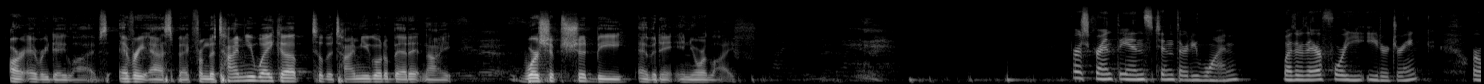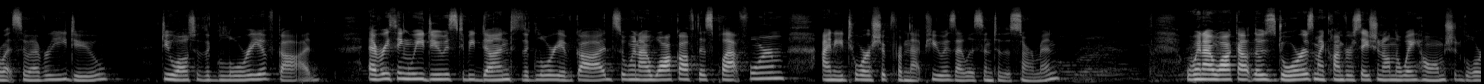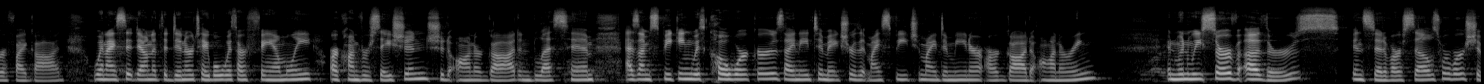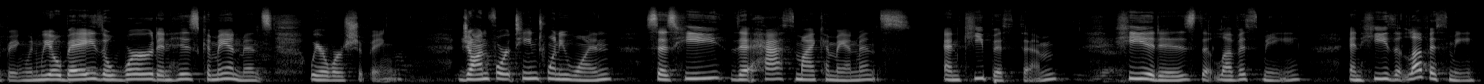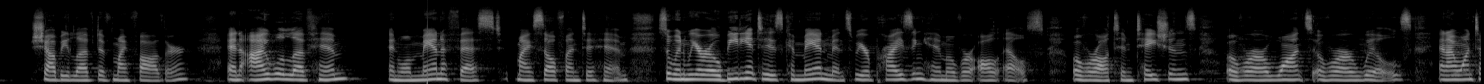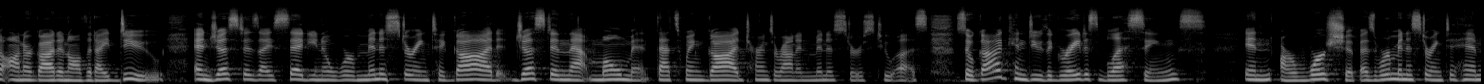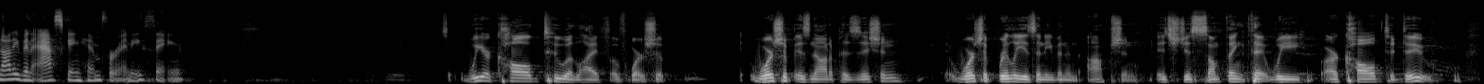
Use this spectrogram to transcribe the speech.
our everyday lives, every aspect. From the time you wake up till the time you go to bed at night, Amen. worship should be evident in your life. 1 Corinthians 10:31 Whether therefore ye eat or drink or whatsoever ye do do all to the glory of God. Everything we do is to be done to the glory of God. So when I walk off this platform, I need to worship from that pew as I listen to the sermon. When I walk out those doors, my conversation on the way home should glorify God. When I sit down at the dinner table with our family, our conversation should honor God and bless Him. As I'm speaking with coworkers, I need to make sure that my speech and my demeanor are God honoring. And when we serve others instead of ourselves, we're worshiping. When we obey the word and his commandments, we are worshiping. John 14, 21 says, He that hath my commandments and keepeth them, he it is that loveth me, and he that loveth me shall be loved of my Father, and I will love him and will manifest myself unto him. So when we are obedient to his commandments, we are prizing him over all else, over all temptations, over our wants, over our wills. And I want to honor God in all that I do. And just as I said, you know, we're ministering to God just in that moment. That's when God turns around and ministers to us. So God can do the greatest blessings in our worship as we're ministering to him, not even asking him for anything. So we are called to a life of worship. Worship is not a position. Worship really isn't even an option. It's just something that we are called to do.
